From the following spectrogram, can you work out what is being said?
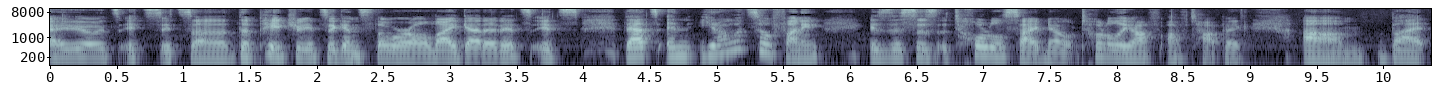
I know it's it's it's uh the Patriots against the world. I get it. It's it's that's and you know what's so funny is this is a total side note, totally off off topic. Um but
